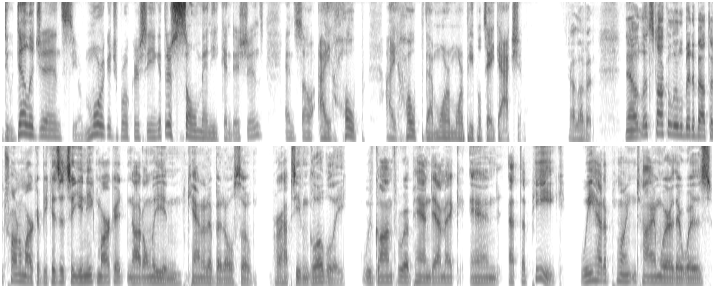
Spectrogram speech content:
due diligence, your mortgage broker seeing it. There's so many conditions. And so I hope, I hope that more and more people take action. I love it. Now, let's talk a little bit about the Toronto market because it's a unique market, not only in Canada, but also perhaps even globally. We've gone through a pandemic, and at the peak, we had a point in time where there was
